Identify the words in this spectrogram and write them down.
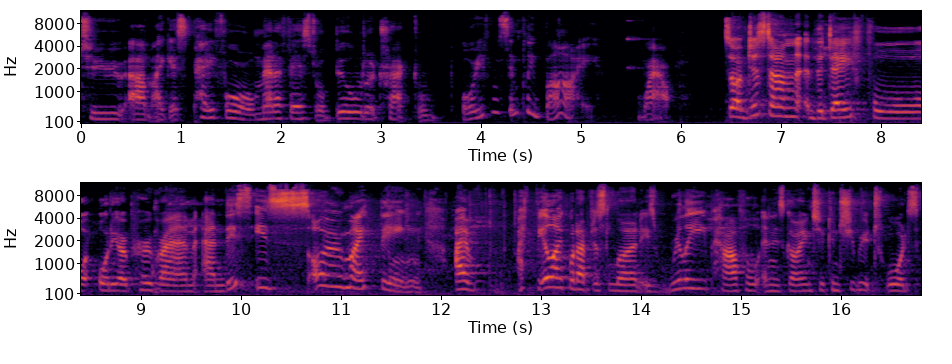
to, um, I guess, pay for or manifest or build or attract or, or even simply buy. Wow. So I've just done the day four audio program and this is so my thing. I I feel like what I've just learned is really powerful and is going to contribute towards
